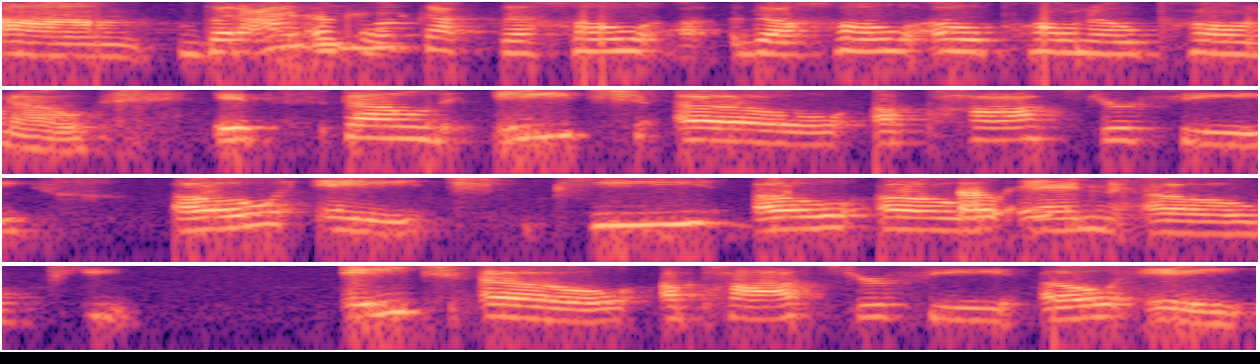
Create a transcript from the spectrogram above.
Um, but I would Okay. look up the ho the Ho'oponopono. It's spelled H O apostrophe O H P O O N O P H O apostrophe O H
